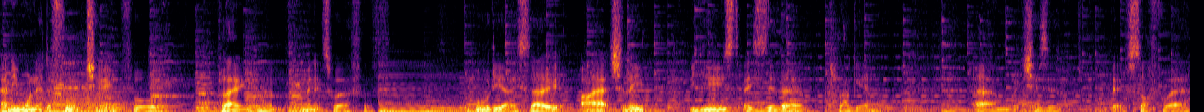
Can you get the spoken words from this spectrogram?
And he wanted a fortune for playing on a minute's worth of audio. So I actually used a zither plugin, um, which is a bit of software.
